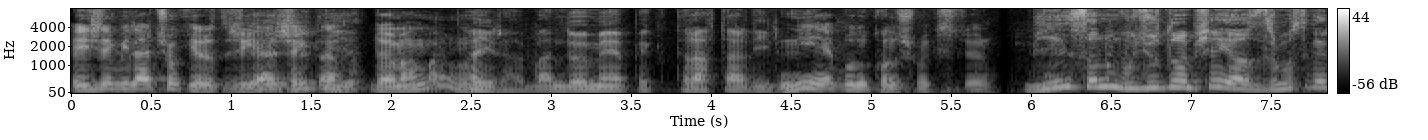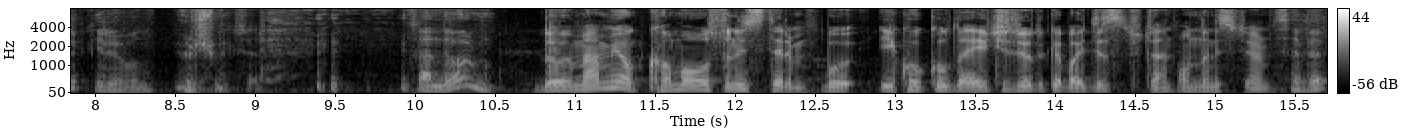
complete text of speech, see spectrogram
ecnebiler çok yaratıcı gerçekten. çok iyi. Dövmen var mı? Hayır abi ben dövmeye pek taraftar değilim. Niye? Bunu konuşmak istiyorum. Bir insanın vücuduna bir şey yazdırması garip geliyor bana. Görüşmek üzere. Sende var mı? Dövmem yok ama olsun isterim. Bu ilkokulda ev çiziyorduk ya bacası tüten. Ondan istiyorum. Sebep?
